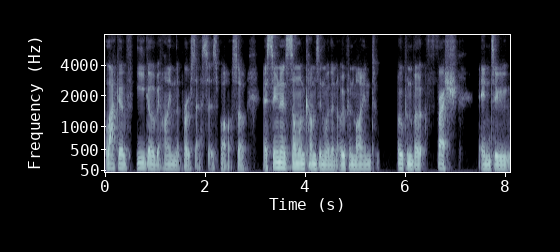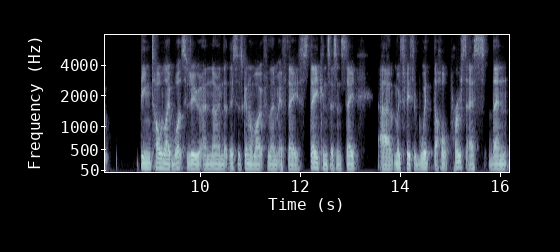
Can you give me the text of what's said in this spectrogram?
lack of ego behind the process as well. So as soon as someone comes in with an open mind, open book, fresh into being told like what to do and knowing that this is going to work for them if they stay consistent stay uh, motivated with the whole process then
